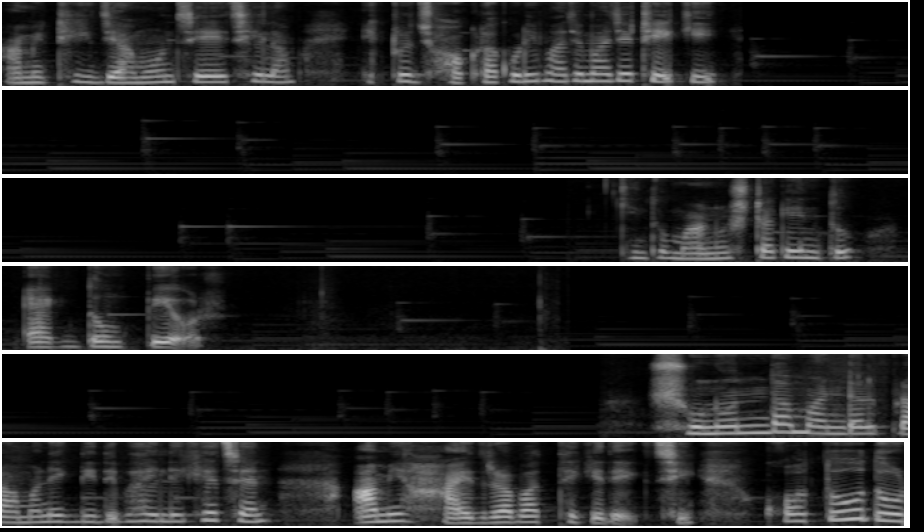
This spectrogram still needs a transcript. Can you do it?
আমি ঠিক যেমন চেয়েছিলাম, একটু ঝগড়া করি মাঝে মাঝে ঠিকই। কিন্তু মানুষটা কিন্তু একদম পিওর সুনন্দা মণ্ডল প্রামাণিক দিদিভাই লিখেছেন, আমি হায়দ্রাবাদ থেকে দেখছি। কত দূর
